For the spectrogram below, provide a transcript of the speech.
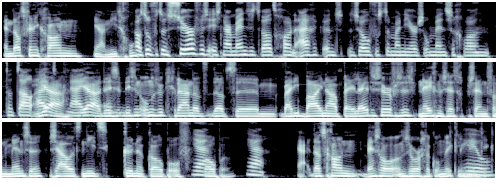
En dat vind ik gewoon ja, niet goed. Alsof het een service is naar mensen, terwijl het gewoon eigenlijk een, een zoveelste manier is om mensen gewoon totaal uit te knijpen. ja er, is, er is een onderzoekje gedaan dat, dat ehm, bij die buy now pay later services 69% van de mensen zou het niet kunnen kopen of Ja. kopen. ja, Ja, dat is gewoon best wel een zorgelijke ontwikkeling. denk heel. ik.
